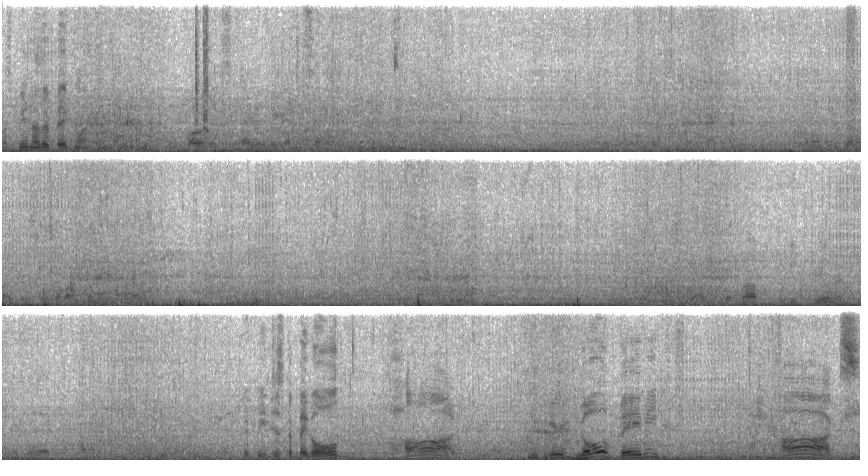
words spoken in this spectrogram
Must be another big one. eh? Oh, it's kind of big on the side. Oh my god, this is awesome. Flip up, keep. Could be just a big old hog. Here You're gold, baby. Hogs.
